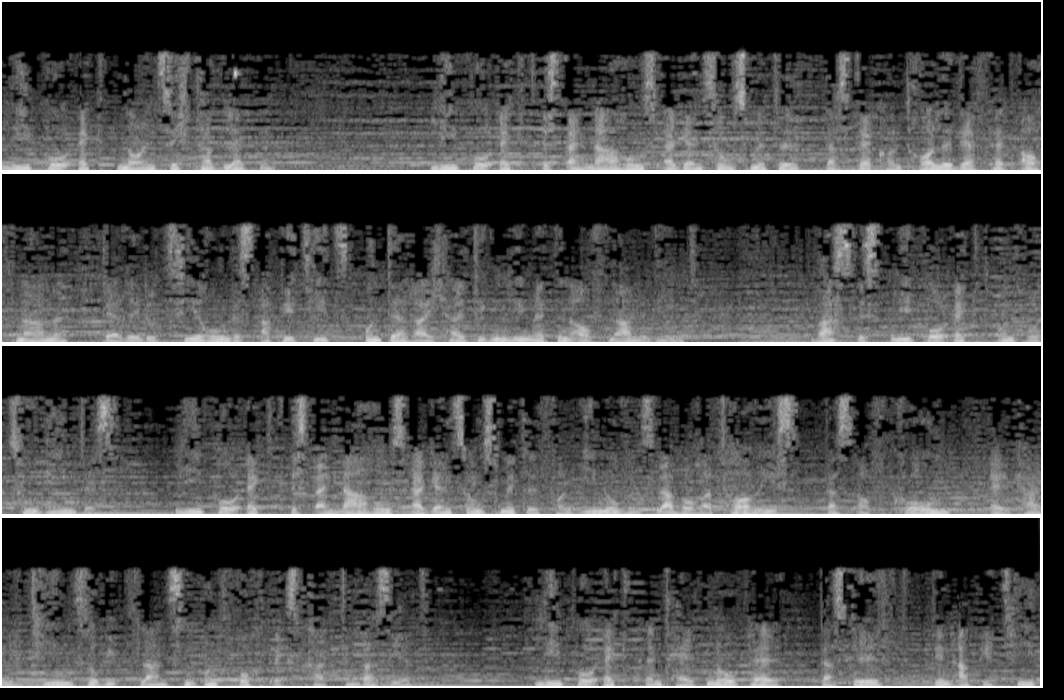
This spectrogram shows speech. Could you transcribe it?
LipoAct 90 Tabletten. LipoAct ist ein Nahrungsergänzungsmittel, das der Kontrolle der Fettaufnahme, der Reduzierung des Appetits und der reichhaltigen Limettenaufnahme dient. Was ist LipoAct und wozu dient es? LipoAct ist ein Nahrungsergänzungsmittel von Innovens Laboratories, das auf Chrom, L-Carnitin sowie Pflanzen- und Fruchtextrakten basiert. LipoAct enthält Nopel, das hilft, den Appetit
